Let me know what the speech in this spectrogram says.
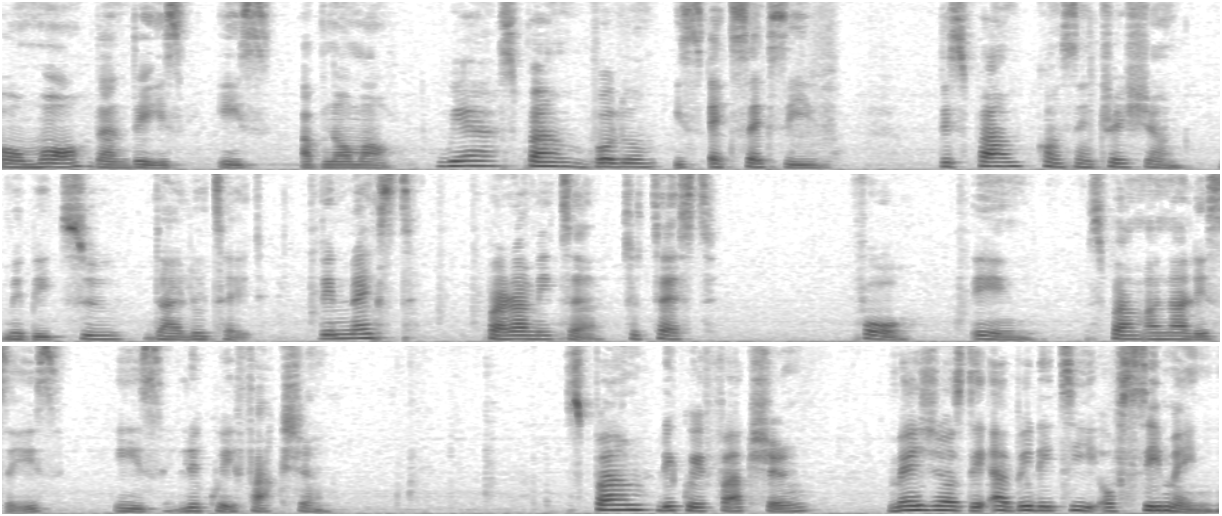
or more than this is abnormal. Where sperm volume is excessive, the sperm concentration may be too diluted. The next parameter to test for in sperm analysis is liquefaction. Sperm liquefaction measures the ability of semen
